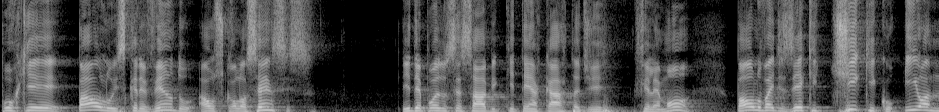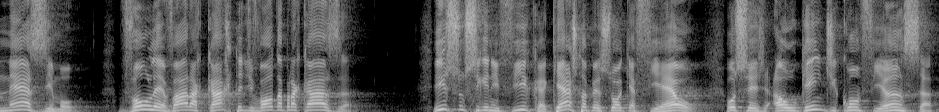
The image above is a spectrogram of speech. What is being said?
Porque Paulo, escrevendo aos Colossenses, e depois você sabe que tem a carta de Filemon, Paulo vai dizer que Tíquico e Onésimo vão levar a carta de volta para casa. Isso significa que esta pessoa que é fiel, ou seja, alguém de confiança,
